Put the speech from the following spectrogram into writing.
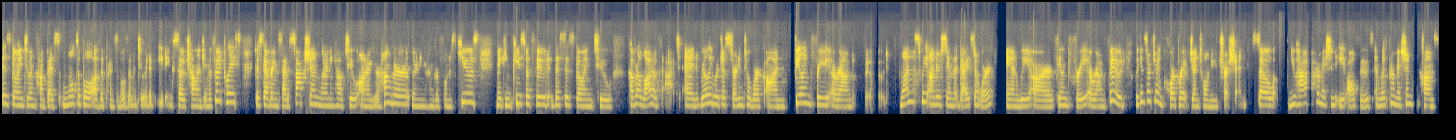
is going to encompass multiple of the principles of intuitive eating. So, challenging the food police, discovering satisfaction, learning how to honor your hunger, learning your hunger fullness cues, making peace with food. This is going to cover a lot of that. And really, we're just starting to work on feeling free around food. Once we understand that diets don't work and we are feeling free around food, we can start to incorporate gentle nutrition. So you have permission to eat all foods, and with permission comes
